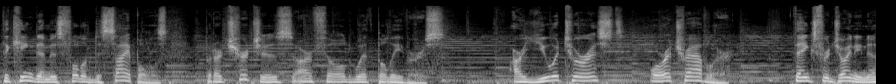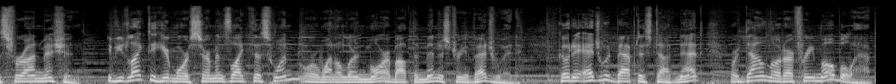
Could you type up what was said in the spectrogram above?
The kingdom is full of disciples, but our churches are filled with believers. Are you a tourist or a traveler? Thanks for joining us for On Mission. If you'd like to hear more sermons like this one or want to learn more about the ministry of Edgewood, go to edgewoodbaptist.net or download our free mobile app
